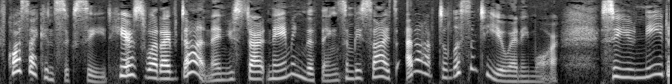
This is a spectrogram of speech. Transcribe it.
Of course I can succeed. Here's what I've done. And you start naming the things and besides, I don't have to listen to you anymore. So you need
